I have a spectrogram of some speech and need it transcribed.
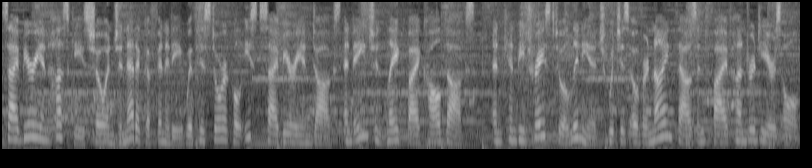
Siberian Huskies show a genetic affinity with historical East Siberian dogs and ancient Lake Baikal dogs, and can be traced to a lineage which is over 9,500 years old.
